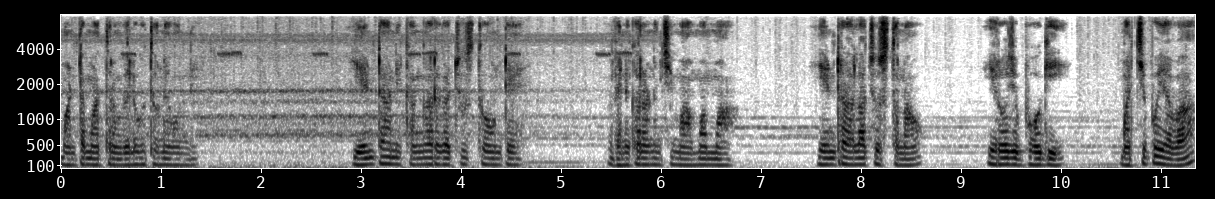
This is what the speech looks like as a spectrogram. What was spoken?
మంట మాత్రం వెలుగుతూనే ఉంది. ఏంటా అని కంగారుగా చూస్తూ ఉంటే వెనకాల నుంచి మా అమ్మమ్మ ఏంట్రా అలా చూస్తున్నావు? ఈరోజు భోగి మర్చిపోయావా?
